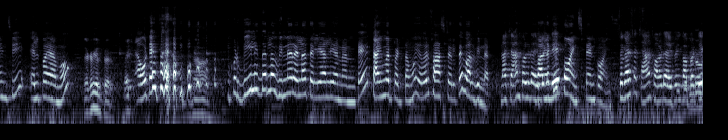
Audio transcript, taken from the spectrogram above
నుంచి వెళ్ళిపోయాము. ఎక్కడికి వెళ్ళిపోయారు? అవుట్ అయిపోయాము. ఇప్పుడు వీళ్ళిద్దరిలో విన్నర్ ఎలా తెలియాలి అని అంటే టైమర్ పెడతాము. ఎవరు ఫాస్ట్ వెళ్తే వాళ్ళు విన్నర్ నా ఛాన్స్ ఆల్రెడీ వాళ్ళకి అయిపోయింది points ten points so guys నా ఛాన్స్ ఆల్రెడీ అయిపోయింది కాబట్టి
